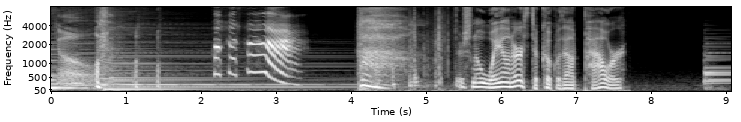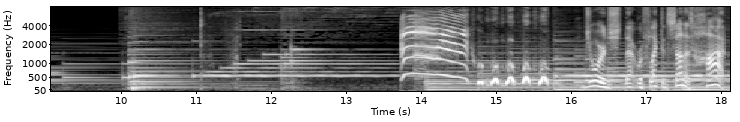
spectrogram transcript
Oh. There's no way on earth to cook without power. George, that reflected sun is hot.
